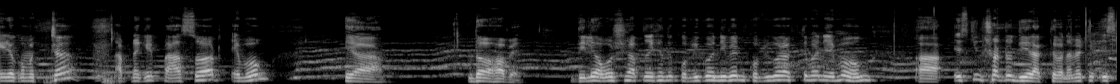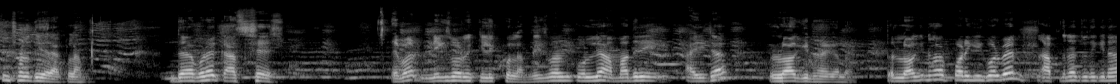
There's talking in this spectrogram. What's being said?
এইরকম একটা আপনাকে পাসওয়ার্ড এবং ইয়া দেওয়া হবে। দিলে অবশ্যই আপনি এখানে কপি করে নেবেন কপি করে রাখতে পারেন এবং স্ক্রিনশটও দিয়ে রাখতে পারেন আমি একটা স্ক্রিনশটও দিয়ে রাখলাম। দেওয়ার পরে কাজ শেষ। এবার নেক্সট বাটনে ক্লিক করলাম। নেক্সট বাটন করলে আমাদের এই আইডিটা লগ ইন হয়ে গেল। তো লগ ইন হওয়ার পরে কী করবেন? আপনারা যদি কিনা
